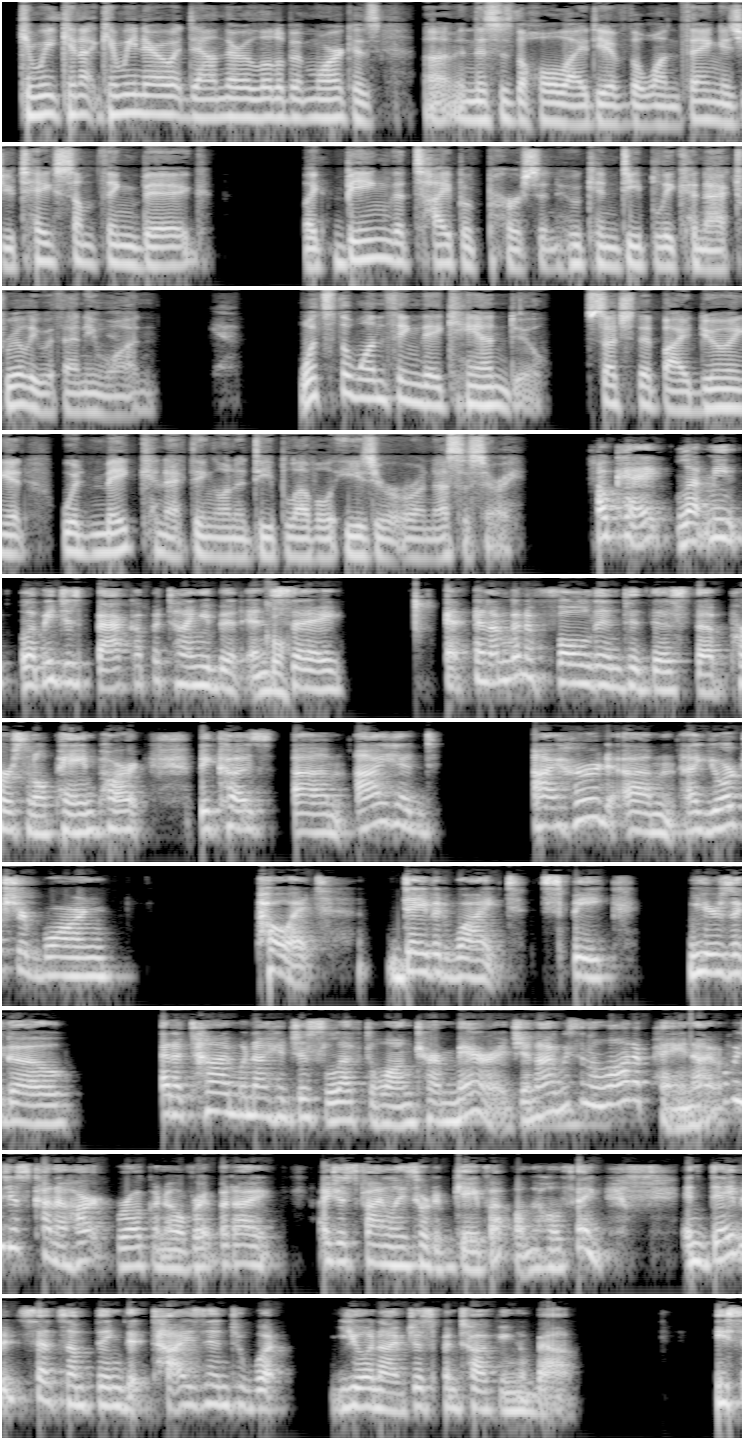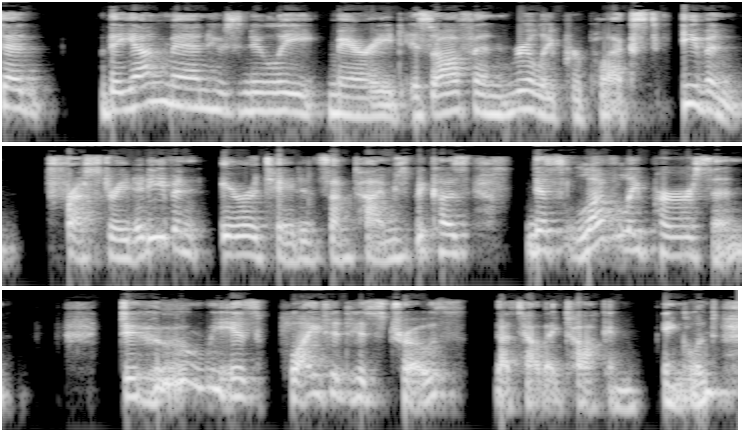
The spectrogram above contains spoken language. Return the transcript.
Can we can I, can we narrow it down there a little bit more? Because um, and this is the whole idea of the one thing is you take something big, like being the type of person who can deeply connect really with anyone. Yeah. What's the one thing they can do? such that by doing it would make connecting on a deep level easier or unnecessary? Okay, let me let me just back up a tiny bit and cool. say and, and, I'm going to fold into this the personal pain part because um, I had I heard um, a Yorkshire-born poet, David Whyte speak years ago at a time when I had just left a long-term marriage and I was in a lot of pain. I was just kind of heartbroken over it, but I I just finally sort of gave up on the whole thing. And David said something that ties into what you and I have just been talking about. He said, the young man who's newly married is often really perplexed, even frustrated, even irritated sometimes because this lovely person to whom he has plighted his troth, that's how they talk in England,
